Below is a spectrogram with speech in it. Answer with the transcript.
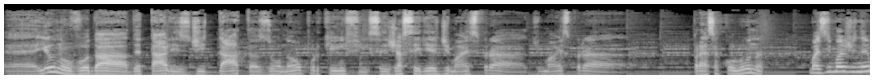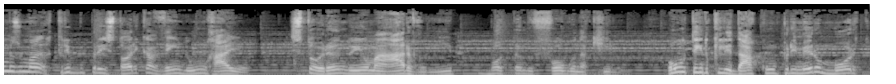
é, eu não vou dar detalhes de datas ou não, porque, enfim, já seria demais para demais essa coluna. Mas imaginemos uma tribo pré-histórica vendo um raio estourando em uma árvore e botando fogo naquilo. Ou tendo que lidar com o primeiro morto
